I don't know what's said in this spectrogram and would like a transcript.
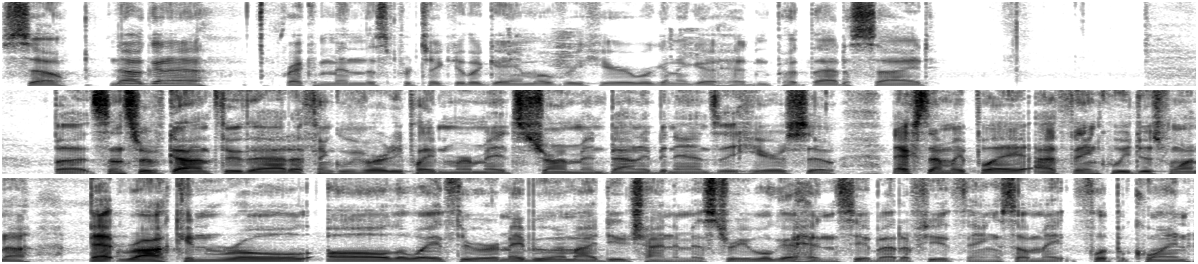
So, not gonna recommend this particular game over here. We're gonna go ahead and put that aside. But since we've gone through that, I think we've already played Mermaid's Charm and Bounty Bonanza here. So next time we play, I think we just want to bet rock and roll all the way through. Or maybe we might do China Mystery. We'll go ahead and see about a few things. I might flip a coin.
